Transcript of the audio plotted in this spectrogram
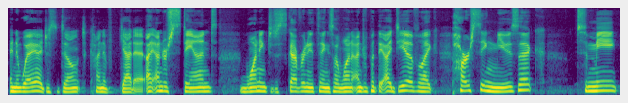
in a way i just don't kind of get it. I understand wanting to discover new things. I want to but the idea of like parsing music to me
